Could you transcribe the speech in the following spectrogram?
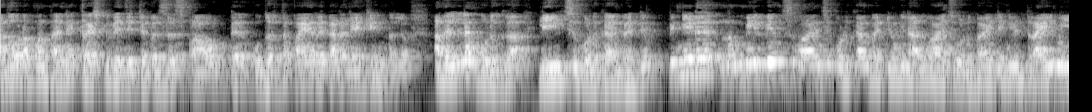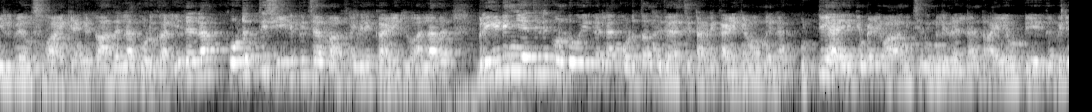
അതോടൊപ്പം തന്നെ ക്രഷ്ഡ് വെജിറ്റബിൾസ് സ്പ്രൗട്ട് കുതിർത്ത പയർ കടലയൊക്കെ ഉണ്ടല്ലോ. അതെല്ലാം കൊടുക്കുക. ലീവ്സ് കൊടുക്കാൻ പറ്റും. പിന്നീട് മീൽ വേംസ് വാങ്ങിച്ച് കൊടുക്കാൻ പറ്റുമെങ്കിൽ അത് വാങ്ങിച്ച് കൊടുക്കുക. അല്ലെങ്കിൽ ഡ്രൈ മീൽ വേംസ് വാങ്ങിക്കാൻ കിട്ടും. അതെല്ലാം കൊടുക്കുക. ഇതെല്ലാം കൊടുത്ത് ശീലിപ്പിച്ചാൽ മാത്രമേ ഇവർ കഴിക്കൂ. അല്ലാതെ ബ്രീഡിംഗ് ഏജിൽ കൊണ്ടുപോയി ഇതെല്ലാം കൊടുത്തെന്ന് വിചാരിച്ചിട്ട് അവർ കഴിക്കണമെന്നില്ല. കുട്ടിയായിരിക്കുമ്പോഴേ വാങ്ങിച്ച് നിങ്ങൾ ഇതെല്ലാം ട്രൈ ഔട്ട് ചെയ്ത് ഇവർ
